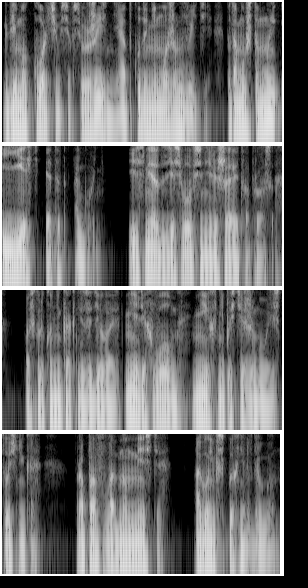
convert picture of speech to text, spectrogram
где мы корчимся всю жизнь и откуда не можем выйти, потому что мы и есть этот огонь. И смерть здесь вовсе не решает вопроса, поскольку никак не задевает ни этих волн, ни их непостижимого источника. Пропав в одном месте, огонь вспыхнет в другом.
